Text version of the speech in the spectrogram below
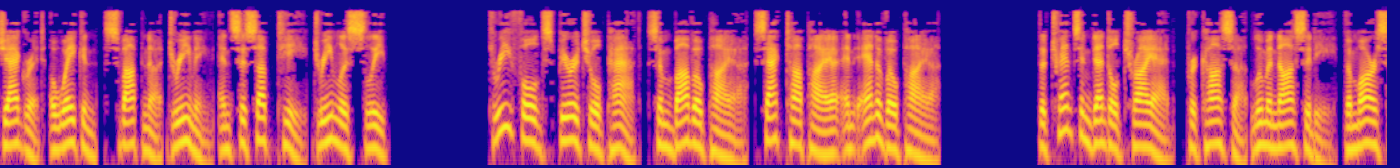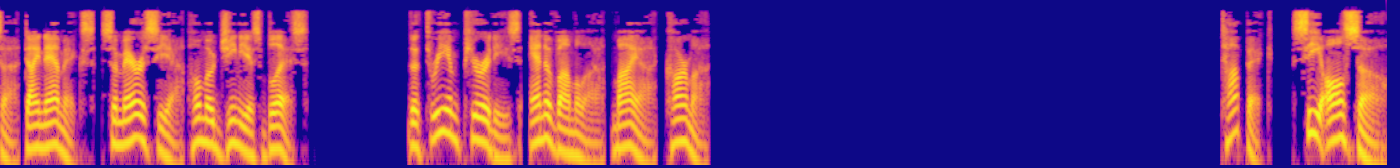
jagrat, awaken; svapna, dreaming; and susupti, dreamless sleep. Three-fold spiritual path: sambhavopaya, saktopaya, and anavopaya. The transcendental triad: prakasa, luminosity; vimarsa, dynamics; samarasya, homogeneous bliss. The three impurities, anavamala, maya, karma. See also.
